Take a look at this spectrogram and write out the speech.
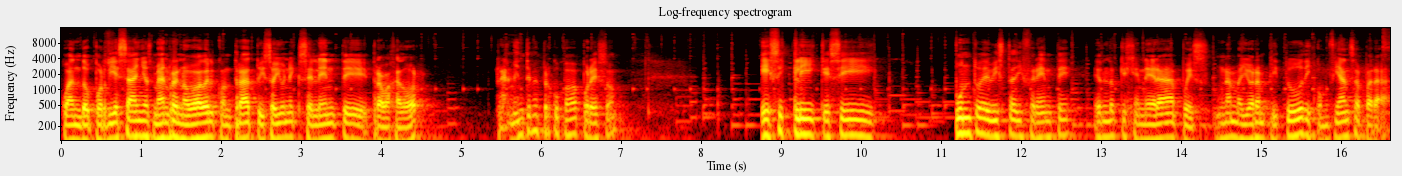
cuando por 10 años me han renovado el contrato y soy un excelente trabajador? ¿Realmente me preocupaba por eso? Ese clic, ese punto de vista diferente es lo que genera pues una mayor amplitud y confianza para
